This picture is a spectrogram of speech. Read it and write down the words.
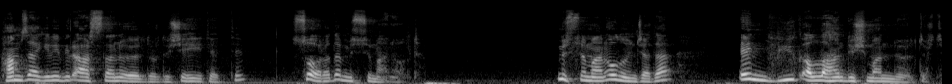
Hamza gibi bir arslanı öldürdü, şehit etti. Sonra da Müslüman oldu. Müslüman olunca da en büyük Allah'ın düşmanını öldürdü.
